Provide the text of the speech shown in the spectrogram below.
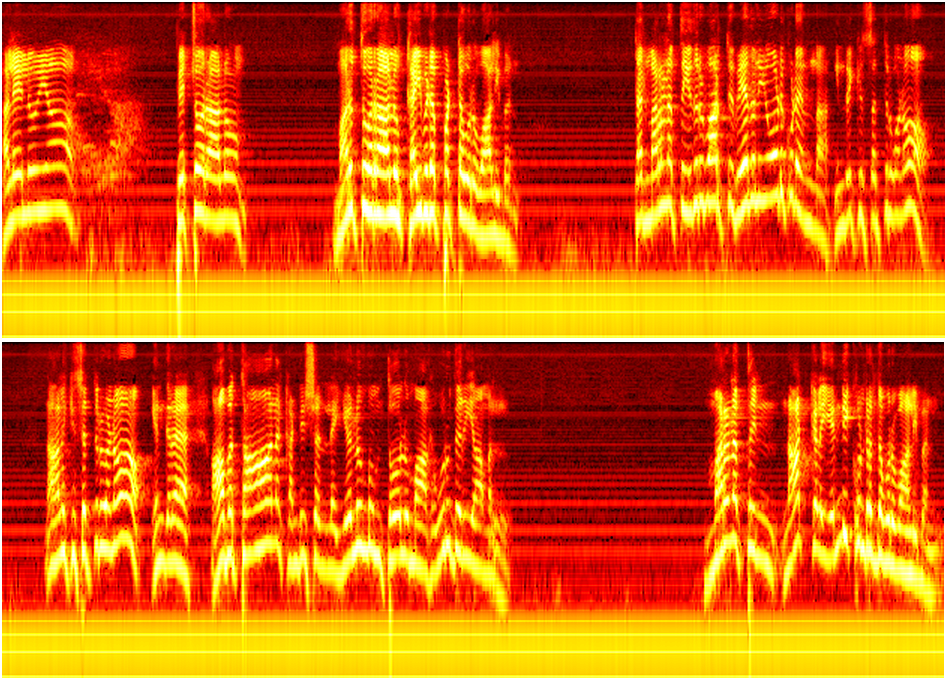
ஹalleluya. பெற்றோராலும் மருத்துவராலும் கைவிடப்பட்ட ஒரு வாலிபன். தன் மரணத்தை எதிர்பார்த்து வேதனையோடு கூட இருந்தான். இன்றைக்கு சத்துருவனோ? நாளைக்கு செத்துருவனோ? என்கிற ஆபத்தான கண்டிஷன்ல எலும்பும் தோலுமாக உருதெரியாமல் மரணத்தின் நாட்களை எண்ணிக்கொண்டிருந்த ஒரு வாலிபன்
